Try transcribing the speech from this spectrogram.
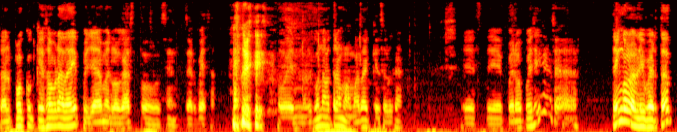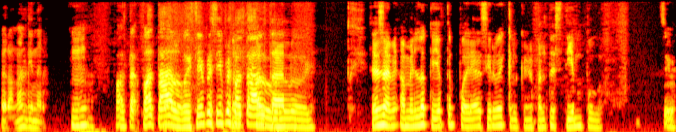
al poco que sobra de ahí, pues ya me lo gasto en cerveza. o en alguna otra mamada que surja. Este, pero pues sí, o sea, tengo la libertad, pero no el dinero. Falta, falta algo, güey. Siempre, siempre falta, algo. Falta algo, güey. ¿Sabes? A mí, a mí lo que yo te podría decir, güey, que lo que me falta es tiempo, güey. Sí, güey.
